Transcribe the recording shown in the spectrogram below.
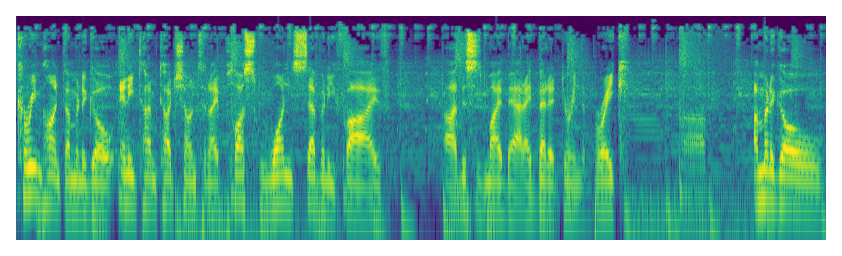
Kareem Hunt, I'm going to go anytime touchdown tonight, plus 175. Uh, this is my bad. I bet it during the break. Uh, I'm going to go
